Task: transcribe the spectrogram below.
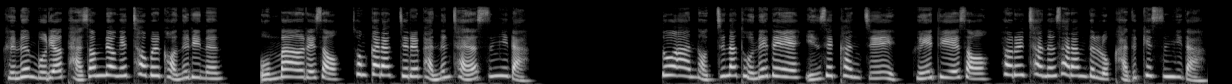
그는 무려 다섯 명의 첩을 거느리는 온 마을에서 손가락질을 받는 자였습니다. 또한 어찌나 돈에 대해 인색한지 그의 뒤에서 혀를 차는 사람들로 가득했습니다.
